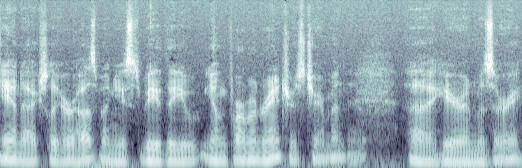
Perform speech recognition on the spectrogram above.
And actually, her husband used to be the Young Farm and Ranchers chairman uh, here in Missouri.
